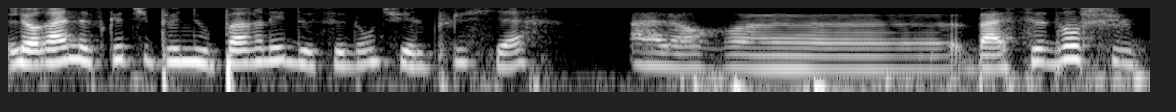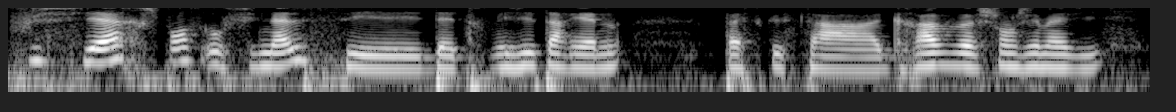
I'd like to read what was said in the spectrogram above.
Laurent, est-ce que tu peux nous parler de ce dont tu es le plus fier? Alors, euh, bah, ce dont je suis le plus fière, je pense, au final, c'est d'être végétarienne. Parce que ça a grave changé ma vie.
